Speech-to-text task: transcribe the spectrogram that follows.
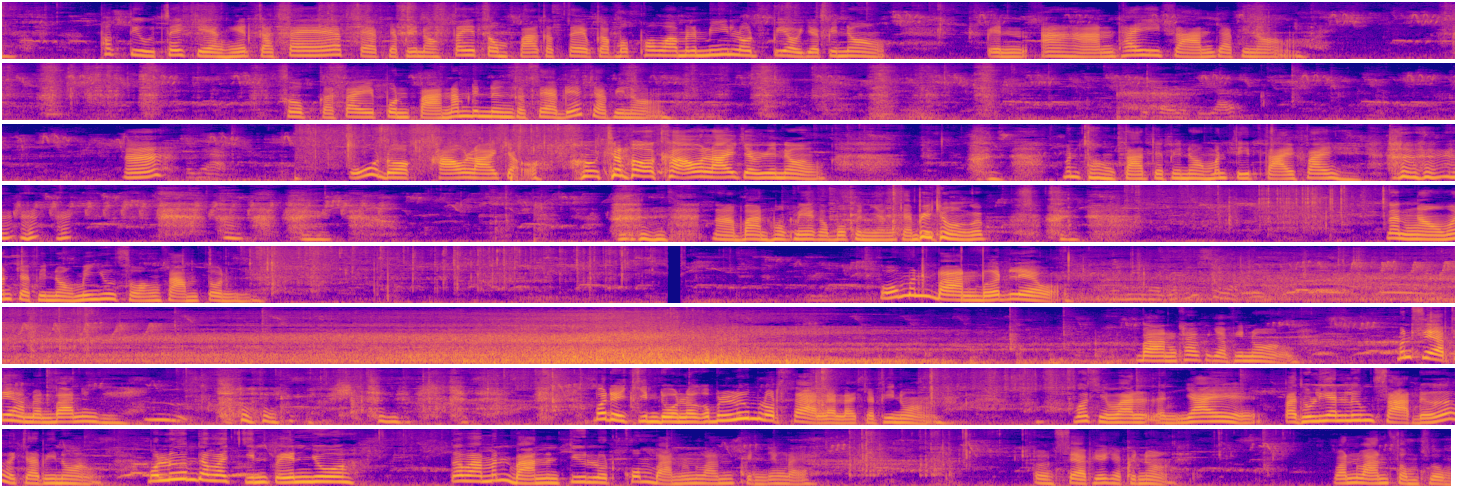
ผักติวใส่แกงเฮ็ดกะแซ่บแซ่บจ้ะพี่น้องใส่ต้มปลากะแซ่บกับเพราะว่ามันมีรสเปรี้ยวจ้ะพี่น้อง เป็นอาหารไทยอีสานจ้ะพี่น้องซุปกะใส่ปนป่าน้ำนิดนึงกะแซ่บเด้อจ้ะพี่น้อง ที่ไปที่ย้าย ฮะ ไปหยาด โอ้ดอกขาวลายเจ้ะจะดอกขาวลายเจ้ะพี่น้อง มันต้องตัดจ้ะพี่น้องมันติดสายไฟ หน้าบ้านหกเนี่ยกับบ่เป็นยังจ้ะพี่น้องก็นั่นเงามันจ้ะพี่น้องไม่ยู่สองสามตนโอ้มันบานเบิดแล้ว มันมีอะไรยังไม่สวย บานค่ะจ้ะพี่น้อง มันเสียบที่หำนันบานยังไงว่าได้กินโดนแล้วก็บ่ลืมรสชาติแล้วล่ะจ้ะพี่น้องว่าเสียว่าอันยายปลาทุเรียนลืมศาสตร์เด้อจ้ะพี่น้องบ่ลืมแต่ว่ากินเป็นอยู่ แต่ว่ามันบานมันจืดรสคมบานมันหวานมันเป็นยังไงเออแซ่บเยอะจ้ะพี่น้องหวานหวานสมสม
